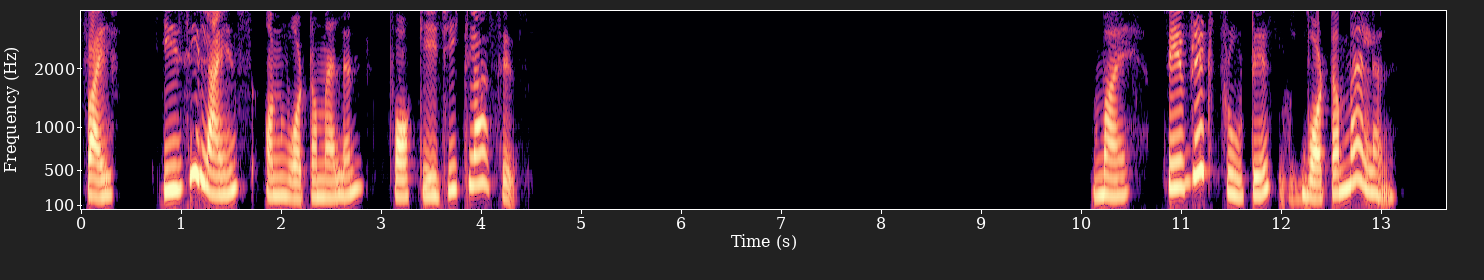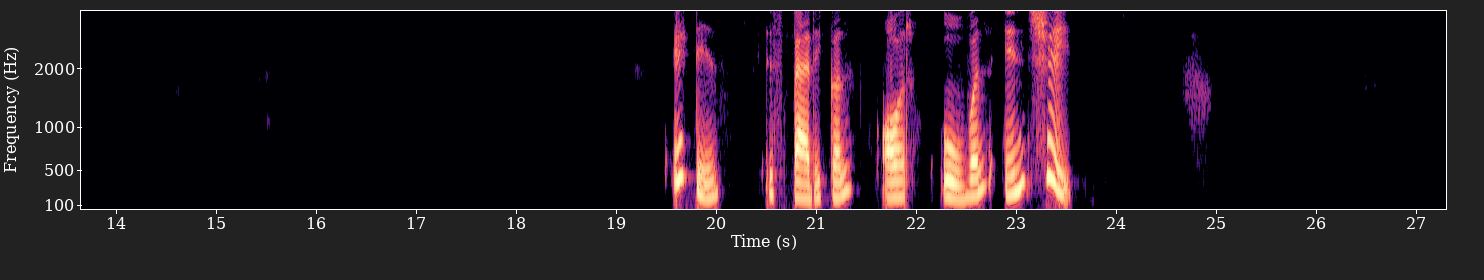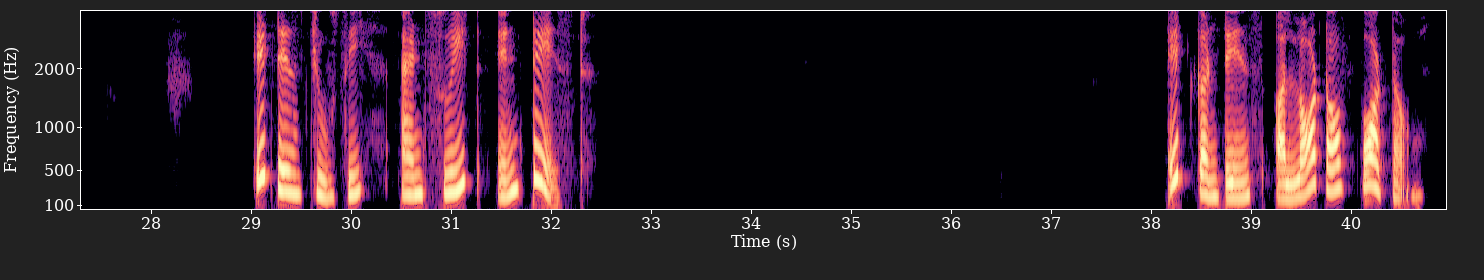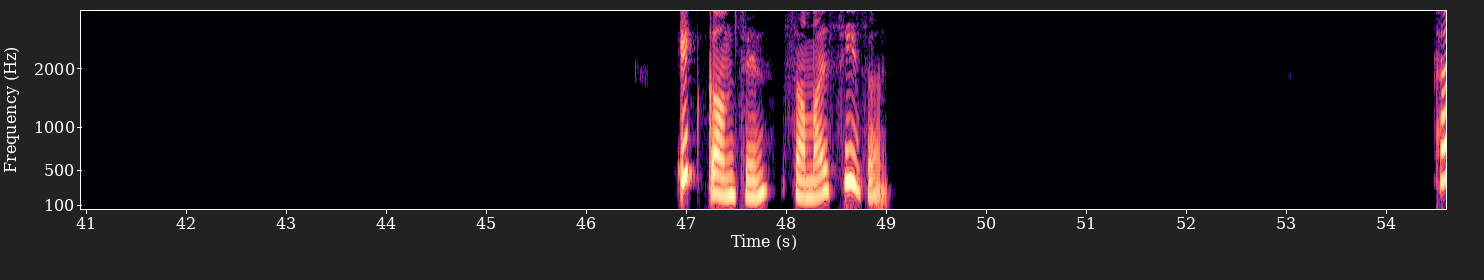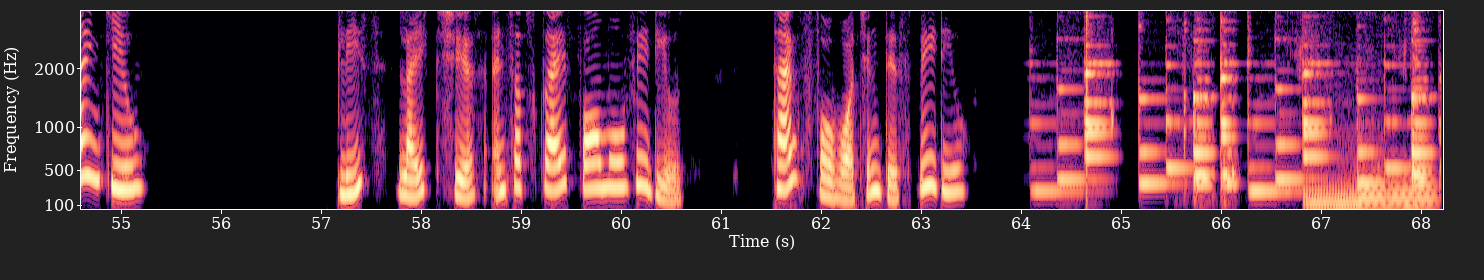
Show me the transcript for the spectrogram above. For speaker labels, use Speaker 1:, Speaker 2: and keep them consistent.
Speaker 1: 5 Easy lines on watermelon for KG classes. My favorite fruit is watermelon. It is spherical or oval in shape. It is juicy and sweet in taste. It contains a lot of water. It comes in summer season. Thank you. Please like, share and subscribe for more videos. Thanks for watching this video.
